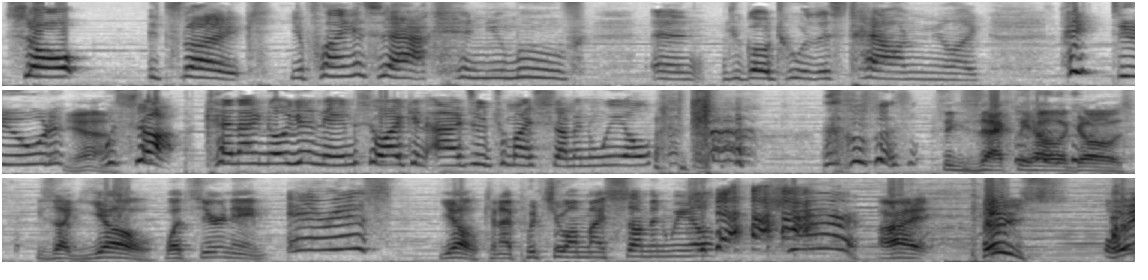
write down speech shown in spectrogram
so it's like you're playing a Zack and you move and you go to this town and you're like, "Hey, dude, Yeah. what's up? Can I know your name so I can add you to my summon wheel?" It's exactly how it goes. He's like, "Yo, what's your name?" Eris. Yo, can I put you on my summon wheel? sure. All right. Peace. Oi.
